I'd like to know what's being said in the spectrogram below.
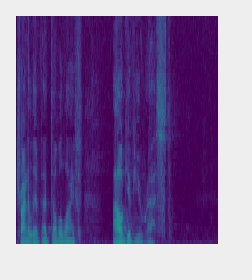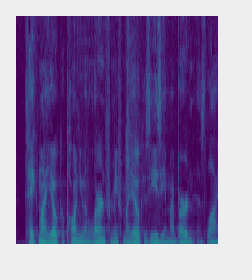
trying to live that double life. I'll give you rest. Take my yoke upon you and learn from me, for my yoke is easy and my burden is light.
